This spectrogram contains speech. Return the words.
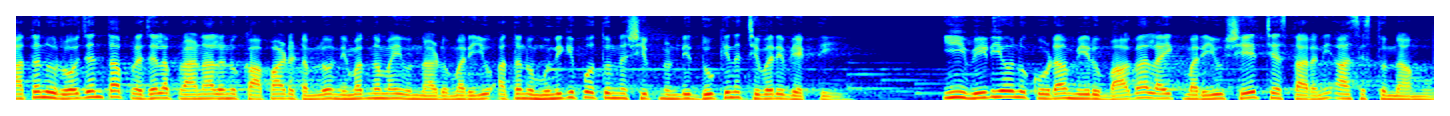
అతను రోజంతా ప్రజల ప్రాణాలను కాపాడటంలో నిమగ్నమై ఉన్నాడు మరియు అతను మునిగిపోతున్న షిప్ నుండి దూకిన చివరి వ్యక్తి. ఈ వీడియోను కూడా మీరు బాగా లైక్ మరియు షేర్ చేస్తారని ఆశిస్తున్నాము.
